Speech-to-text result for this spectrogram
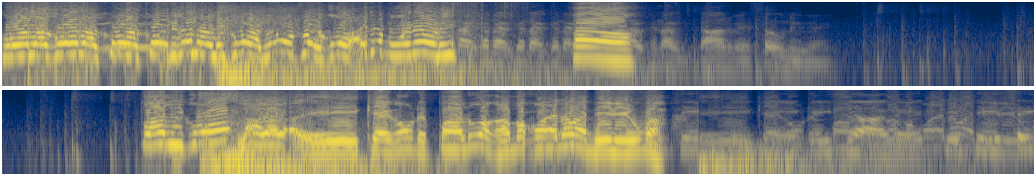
ကိုလာကိုလာကိုကိုဒီကလာလေကိုလောက်ထွက်ကိုအဲ့ဒါမဝင်တော့လေခဏခဏခဏခဏဟာခဏဒါနဲ့စုပ်နေပဲ သွားပြီကိုလာလာအေးကဲကောင်းတယ်ပါလို့ကငါမကွာအဲ့တော့နေနေဦးမှာကိစ္စလည်းတင်းတင်းစိတ်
